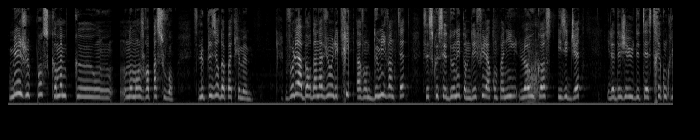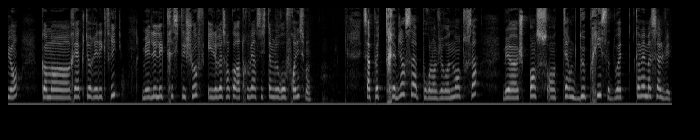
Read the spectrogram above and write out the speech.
Mais je pense quand même qu'on on n'en mangera pas souvent. Le plaisir doit pas être le même. Voler à bord d'un avion électrique avant 2027, c'est ce que s'est donné comme défi la compagnie low cost EasyJet. Il a déjà eu des tests très concluants, comme un réacteur électrique, mais l'électricité chauffe et il reste encore à trouver un système de refroidissement. Ça peut être très bien ça pour l'environnement, tout ça, mais euh, je pense en termes de prix, ça doit être quand même assez élevé.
